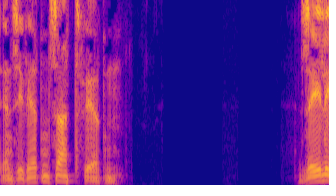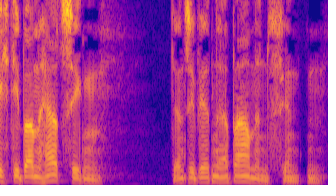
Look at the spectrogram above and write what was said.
denn sie werden satt werden. Selig die Barmherzigen, denn sie werden Erbarmen finden.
